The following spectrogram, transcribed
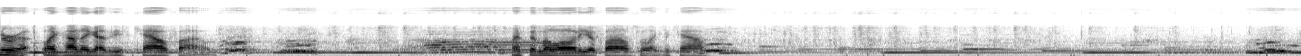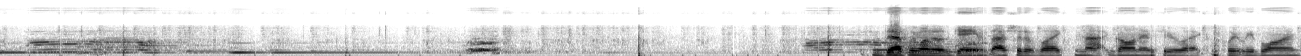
Wonder like how they got these cow files. Like the little audio files for like the cow. Definitely one of those games I should have like not gone into like completely blind.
